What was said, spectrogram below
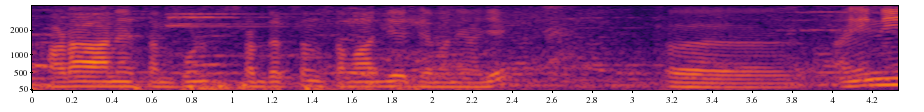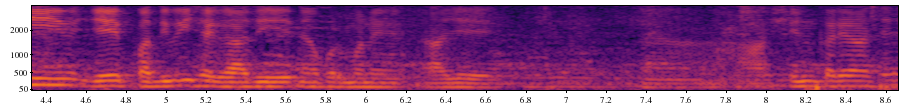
અખાડા અને સંપૂર્ણ સદર્શન સમાજ જે છે મને આજે. અહીંની જે પદવી છે ગાદી, એના ઉપર મને આજે આસીન કર્યા છે.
